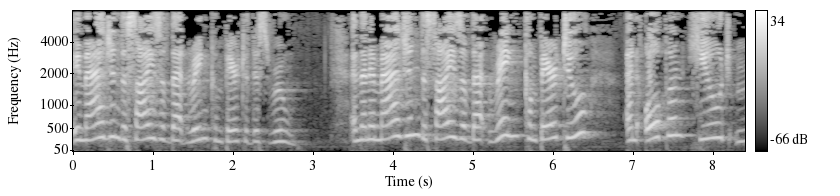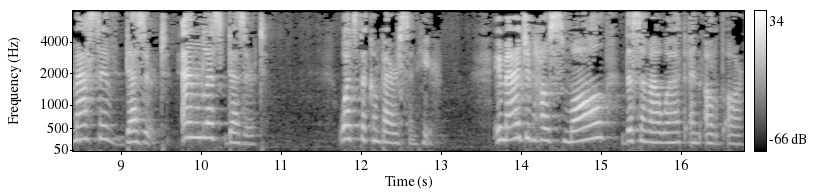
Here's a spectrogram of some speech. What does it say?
Imagine the size of that ring compared to this room. And then imagine the size of that ring compared to an open, huge, massive desert. Endless desert. What's the comparison here? Imagine how small the samawat and ard are.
